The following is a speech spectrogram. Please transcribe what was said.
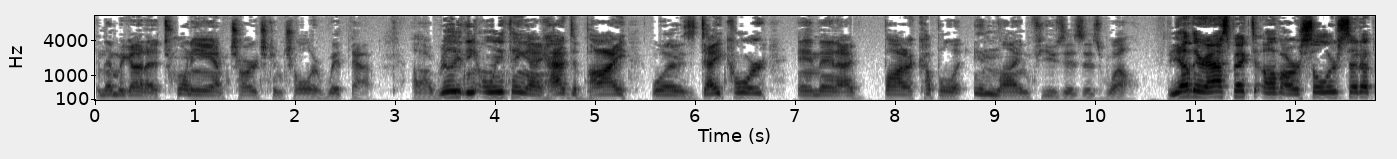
and then we got a 20 amp charge controller with that. Uh, really the only thing I had to buy was Dicor and then I bought a couple of inline fuses as well. The other aspect of our solar setup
